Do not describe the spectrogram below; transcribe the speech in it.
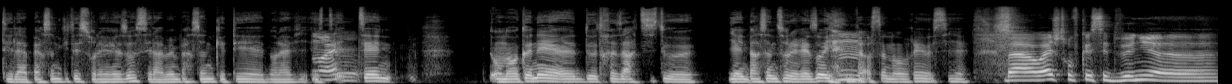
t'es la personne qui était sur les réseaux, c'est la même personne que t'es dans la vie. Ouais. t'es- t'es- on en connaît euh, d'autres artistes où il y a une personne sur les réseaux, il y a une Mm. personne en vrai aussi. Bah ouais, je trouve que c'est devenu, euh,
